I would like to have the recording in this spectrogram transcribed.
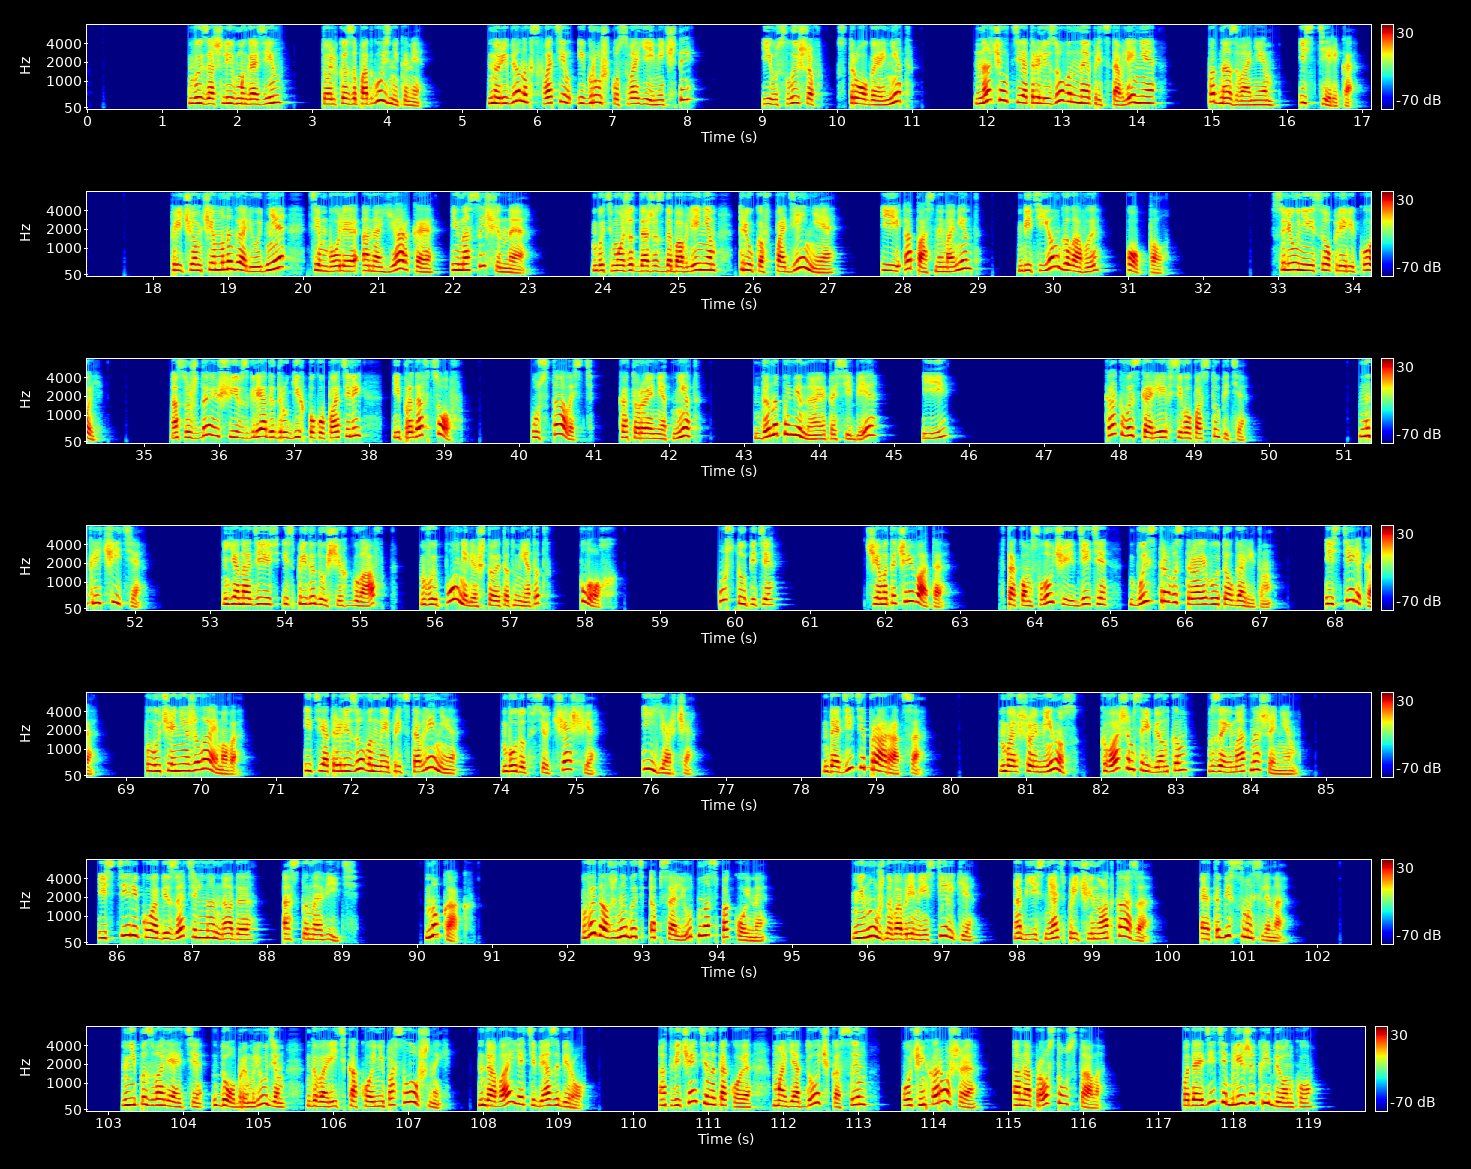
Вы зашли в магазин только за подгузниками, но ребенок схватил игрушку своей мечты и, услышав строгое «нет», начал театрализованное представление под названием «Истерика». Причем чем многолюднее, тем более она яркая и насыщенная. Быть может, даже с добавлением трюков падения и опасный момент – битьем головы об пол. Слюни и сопли рекой, осуждающие взгляды других покупателей и продавцов, усталость, которая нет-нет, да напоминает о себе и... Как вы, скорее всего, поступите? Накричите. Я надеюсь, из предыдущих глав вы поняли, что этот метод плох. Уступите. Чем это чревато? В таком случае дети быстро выстраивают алгоритм. Истерика – получение желаемого. И театрализованные представления будут все чаще и ярче. Дадите проораться. Большой минус к вашим с ребенком взаимоотношениям. Истерику обязательно надо остановить. Но как? Вы должны быть абсолютно спокойны. Не нужно во время истерики объяснять причину отказа. Это бессмысленно. Не позволяйте добрым людям говорить, какой непослушный. Давай я тебя заберу. Отвечайте на такое. Моя дочка, сын, очень хорошая. Она просто устала. Подойдите ближе к ребенку.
